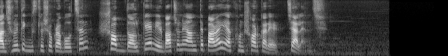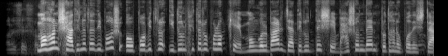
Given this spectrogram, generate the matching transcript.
রাজনৈতিক বিশ্লেষকরা বলছেন, সব দলকে নির্বাচনে আনতে পারাই এখন সরকারের চ্যালেঞ্জ। মহান স্বাধীনতা দিবস ও পবিত্র ঈদুল ফিতর উপলক্ষে মঙ্গলবার জাতির উদ্দেশ্যে ভাষণ দেন প্রধান উপদেষ্টা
